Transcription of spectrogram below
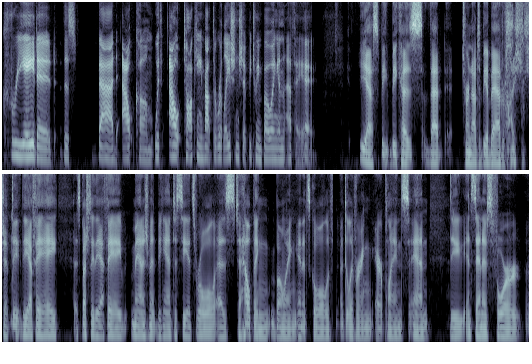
created this bad outcome without talking about the relationship between Boeing and the FAA. Yes, be, because that turned out to be a bad relationship. The, the FAA, especially the FAA management, began to see its role as to helping Boeing in its goal of uh, delivering airplanes. And the incentives for uh,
